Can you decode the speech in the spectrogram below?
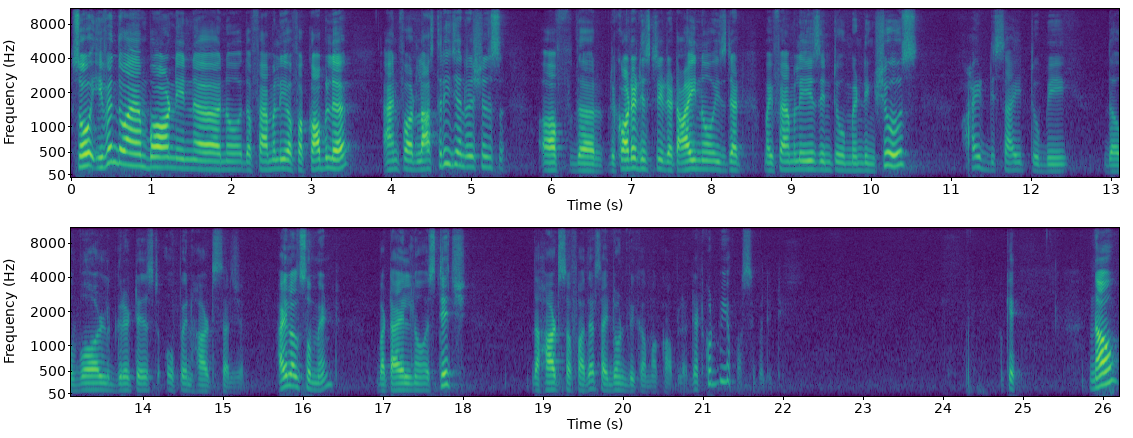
So, even though I am born in uh, know, the family of a cobbler and for last three generations of the recorded history that I know is that my family is into mending shoes, I decide to be the world greatest open heart surgeon. I will also mend, but I will know stitch the hearts of others, I do not become a cobbler. That could be a possibility. Okay. Now,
